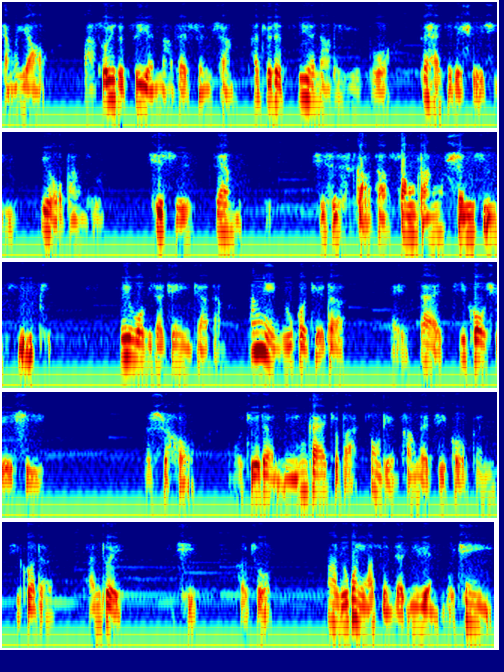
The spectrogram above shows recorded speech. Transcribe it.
想要把所有的资源拿在身上，他觉得资源拿的越多，对孩子的学习越有帮助。其实这样子其实是搞到双方身心俱疲。所以我比较建议家长，当你如果觉得，哎，在机构学习的时候，我觉得你应该就把重点放在机构跟机构的团队一起合作。那如果你要选择医院，我建议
